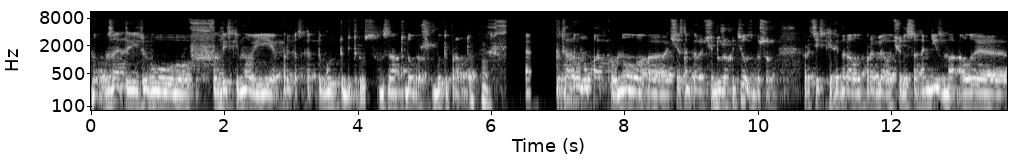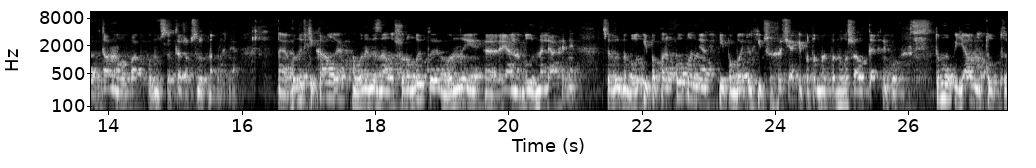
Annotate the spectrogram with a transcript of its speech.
Ну, ви знаєте, в англійській мові є приказка «to good to be true». Занадто добре, щоб бути правдою. Е, В даному випадку, ну е, чесно кажучи, дуже хотілося б, щоб російські генерали проявляли чудеса гандізму, але в даному випадку ну це теж абсолютна брехня. Е, Вони втікали, вони не знали, що робити. Вони е, реально були налякані. Це видно було і по перехопленнях, і по багатьох інших речах, і по тому, як вони лишали техніку. Тому явно тут е,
